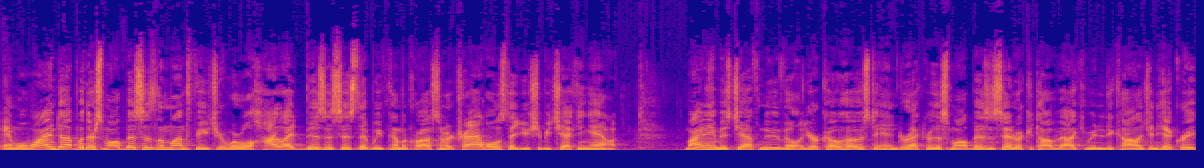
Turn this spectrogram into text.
And we'll wind up with our Small Business of the Month feature, where we'll highlight businesses that we've come across in our travels that you should be checking out. My name is Jeff Newville, your co host and director of the Small Business Center at Catawba Valley Community College in Hickory.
